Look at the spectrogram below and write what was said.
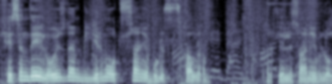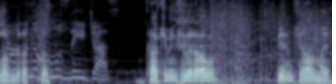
Kesin değil. O yüzden bir 20-30 saniye bluesuz kalırım. ve ben 40-50 saniye bile olabilir hatta. Rakibinkileri alın. Benimkini almayın.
